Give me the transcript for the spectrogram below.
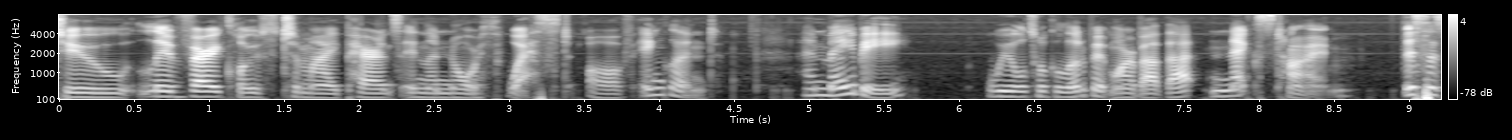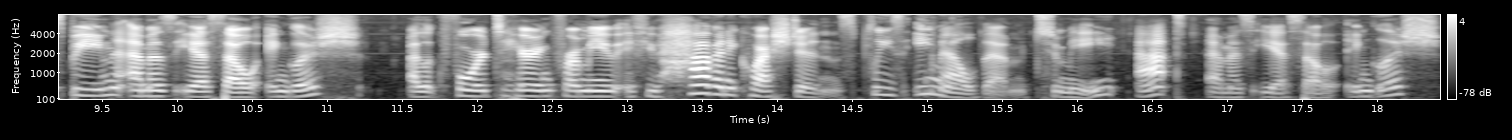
to live very close to my parents in the northwest of England. And maybe we will talk a little bit more about that next time. This has been Emma's ESL English. I look forward to hearing from you. If you have any questions, please email them to me at Emma's ESL English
